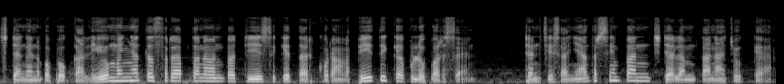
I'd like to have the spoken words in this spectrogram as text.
Sedangkan pupuk kalium hanya terserap tanaman padi sekitar kurang lebih 30%, dan sisanya tersimpan di dalam tanah juga.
